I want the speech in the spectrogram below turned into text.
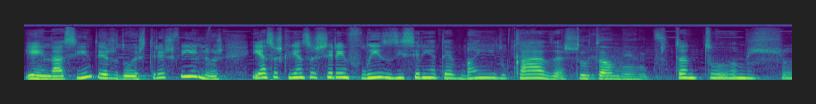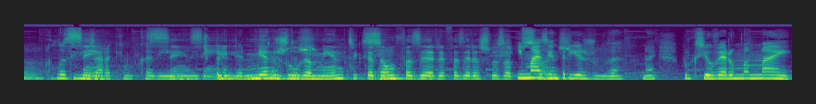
e ainda assim teres dois, três filhos. E essas crianças serem felizes e serem até bem educadas. Totalmente. Portanto, vamos uh, relativizar Sim, aqui um bocadinho sim, e sim. desprender-nos Menos julgamento e cada Sim. um fazer, fazer as suas opções. E mais entreajuda, não é? Porque se houver uma mãe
